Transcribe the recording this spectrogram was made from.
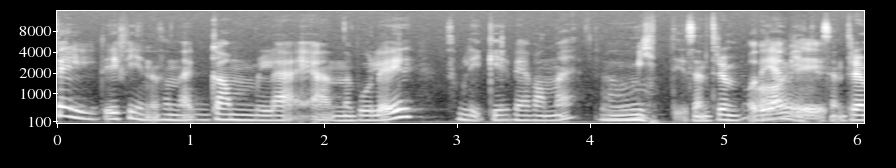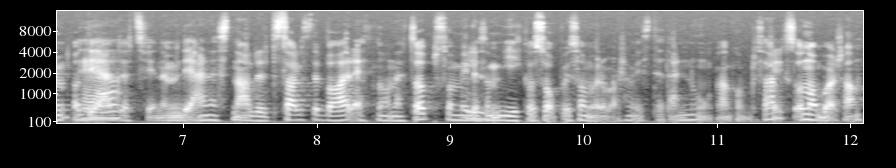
veldig fine sånne gamle eneboliger som ligger ved vannet, midt i sentrum. Og de er midt i sentrum, og de Ja. er dødsfine, men de er nesten aldri til salgs. Det var et nå nettopp som vi liksom gikk og så på i sommer og var sånn hvis dette er noen gang kommer til salgs. Og nå bare sånn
